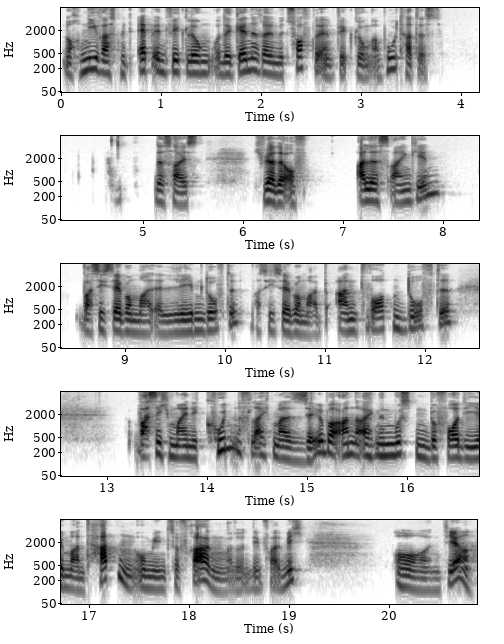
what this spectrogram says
noch nie was mit App-Entwicklung oder generell mit Softwareentwicklung am Hut hattest. Das heißt, ich werde auf alles eingehen, was ich selber mal erleben durfte, was ich selber mal beantworten durfte, was sich meine Kunden vielleicht mal selber aneignen mussten, bevor die jemand hatten, um ihn zu fragen, also in dem Fall mich. Und ja,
